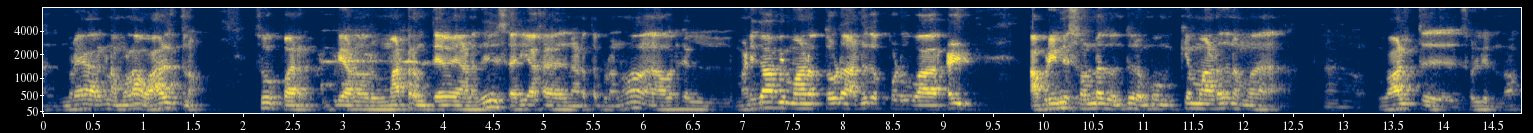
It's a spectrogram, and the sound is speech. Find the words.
அது முறையாக இருக்கு. நம்மலாம் வாழ்த்தணும். சூப்பர். இப்படியான ஒரு மாற்றம் தேவையானது சரியாக நடத்தப்படணும். அவர்கள் மனிதாபிமானத்தோடு அணுகப்படுவார்கள். அப்படின்னு சொன்னது வந்து ரொம்ப முக்கியமானது நம்ம வாழ்த்து சொல்லியிருந்தோம்.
